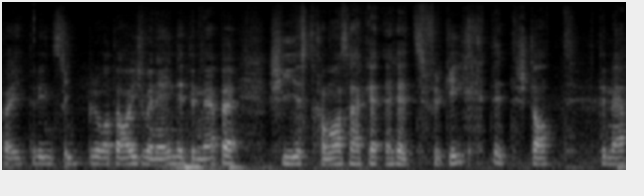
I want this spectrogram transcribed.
Mitarbeiterin, super, die da ist. Wenn einer daneben schießt, kann man sagen, er hat es vergiftet, statt daneben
